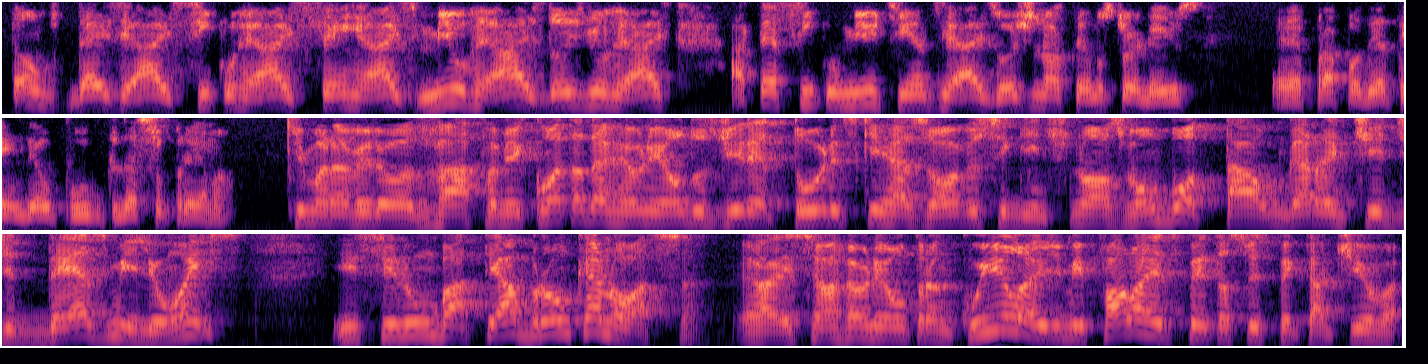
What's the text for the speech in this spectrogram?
Então, 10 reais, 5 reais, 100 reais, mil reais, 2 mil reais, até 5.500 reais. Hoje nós temos torneios é, para poder atender o público da Suprema. Que maravilhoso, Rafa. Me conta da reunião dos diretores que resolve o seguinte: nós vamos botar um garantido de 10 milhões e se não bater, a bronca é nossa. Essa é uma reunião tranquila e me fala a respeito da sua expectativa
